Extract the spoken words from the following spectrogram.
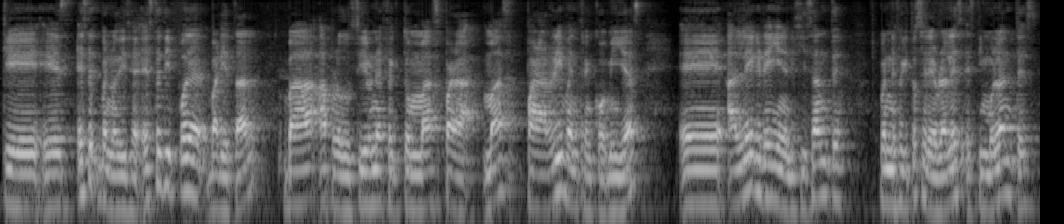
que es, este, bueno, dice, este tipo de varietal va a producir un efecto más para, más para arriba, entre comillas, eh, alegre y energizante, con efectos cerebrales estimulantes.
